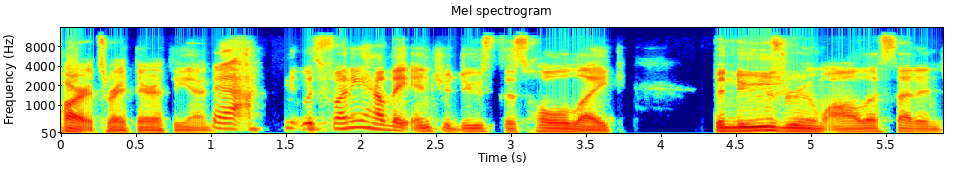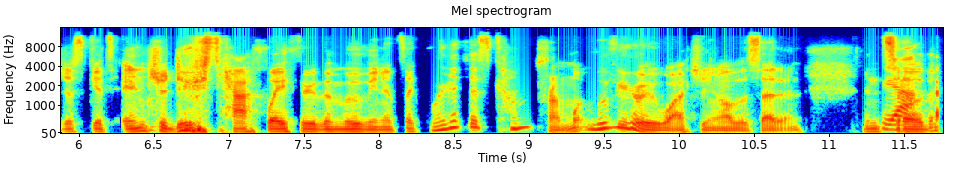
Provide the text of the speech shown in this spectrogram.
parts right there at the end. Yeah. It was funny how they introduced this whole like the newsroom all of a sudden just gets introduced halfway through the movie. And it's like, where did this come from? What movie are we watching all of a sudden? And Yeah. so that,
